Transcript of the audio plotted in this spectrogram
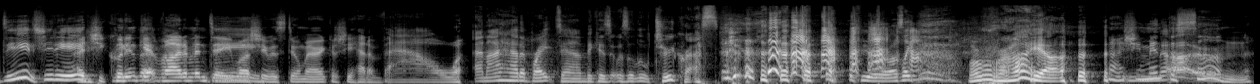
did she did, And she couldn't get that vitamin D, while she was still married because she had a vow. And I had a breakdown because it was a little too crass. I was like, Mariah. No, she meant the sun.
